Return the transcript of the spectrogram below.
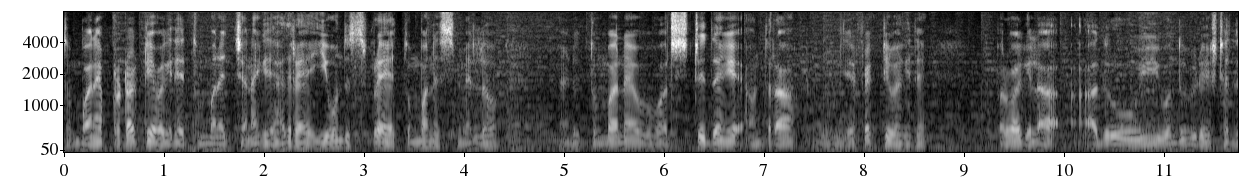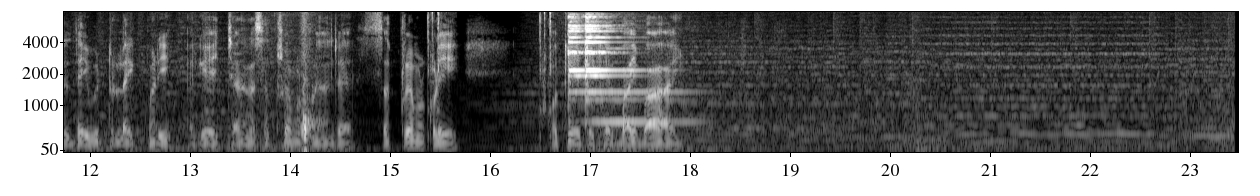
ತುಂಬಾ ಪ್ರೊಟೆಕ್ಟಿವ್ ಆಗಿದೆ ತುಂಬಾ ಚೆನ್ನಾಗಿದೆ. ಆದರೆ ಈ ಒಂದು ಸ್ಪ್ರೇ ತುಂಬಾ ಸ್ಮೆಲ್ಲು ಆ್ಯಂಡ್ ತುಂಬಾ ವರ್ಸ್ಟ್ ಇದ್ದಂಗೆ ಒಂಥರ ಎಫೆಕ್ಟಿವ್ ಆಗಿದೆ. ಪರವಾಗಿಲ್ಲ. ಆದರೂ ಈ ಒಂದು ವಿಡಿಯೋ ಇಷ್ಟ ಆದರೆ ದಯವಿಟ್ಟು ಲೈಕ್ ಮಾಡಿ, ಹಾಗೆ ಚಾನಲ್ ಸಬ್ಸ್ಕ್ರೈಬ್ ಮಾಡ್ಕೊಳ್ಳಿ ಅಂದರೆ ಸಬ್ಸ್ಕ್ರೈಬ್ ಮಾಡ್ಕೊಳ್ಳಿ. Okay take care bye bye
